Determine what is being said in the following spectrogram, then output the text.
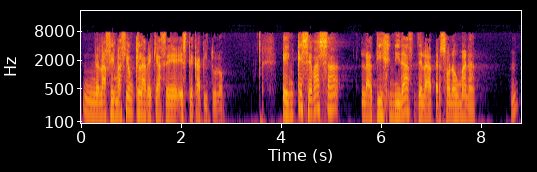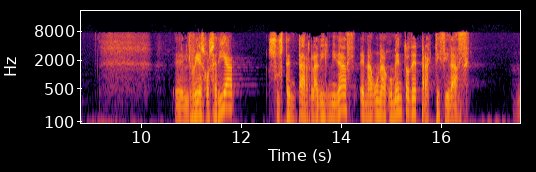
mm, la afirmación clave que hace este capítulo. ¿En qué se basa la dignidad de la persona humana? ¿Mm? El riesgo sería sustentar la dignidad en algún argumento de practicidad. ¿Mm?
